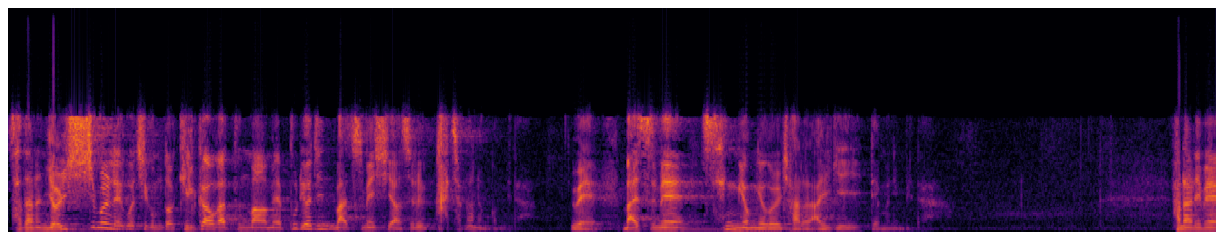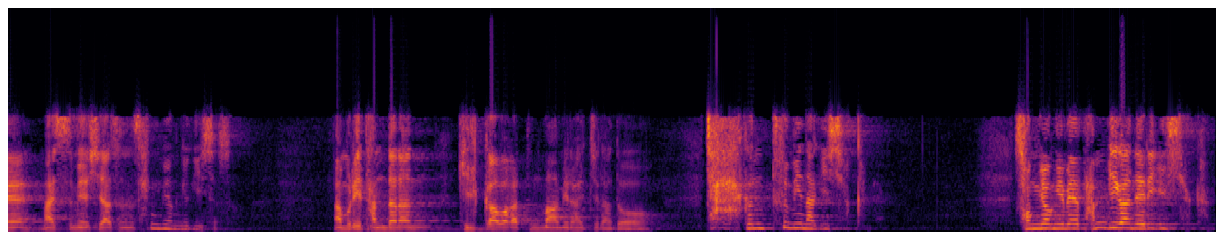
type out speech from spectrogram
사단은 열심을 내고 지금도 길가와 같은 마음에 뿌려진 말씀의 씨앗을 가져가는 겁니다. 왜? 말씀의 생명력을 잘 알기 때문입니다. 하나님의 말씀의 씨앗은 생명력이 있어서 아무리 단단한 길가와 같은 마음이라 할지라도 작은 틈이 나기 시작하면 성령님의 반비가 내리기 시작하면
